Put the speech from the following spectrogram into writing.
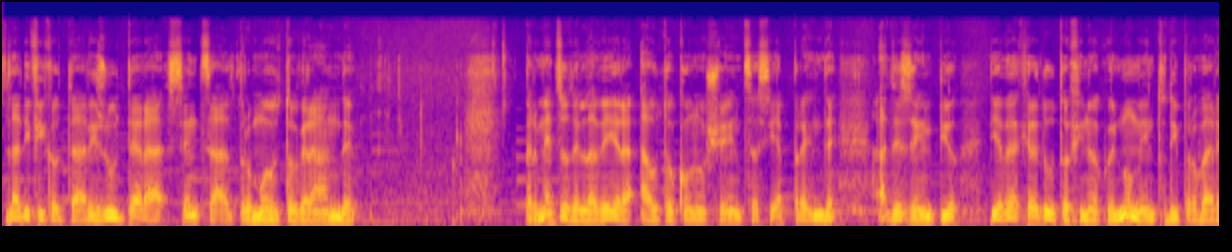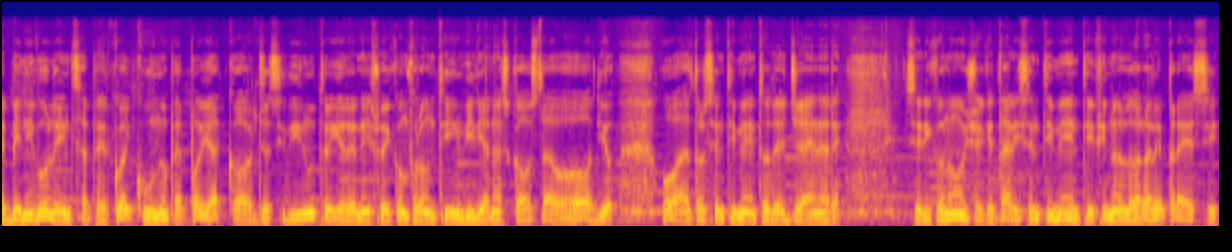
la difficoltà risulterà senz'altro molto grande. Per mezzo della vera autoconoscenza si apprende, ad esempio, di aver creduto fino a quel momento di provare benevolenza per qualcuno per poi accorgersi di nutrire nei suoi confronti invidia nascosta o odio o altro sentimento del genere. Si riconosce che tali sentimenti fino allora repressi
